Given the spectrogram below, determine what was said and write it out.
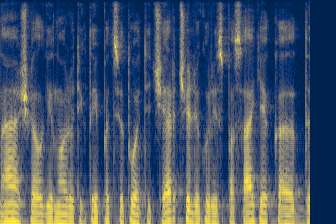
Na, aš vėlgi noriu tik tai pacituoti Čerčilį, kuris pasakė, kad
